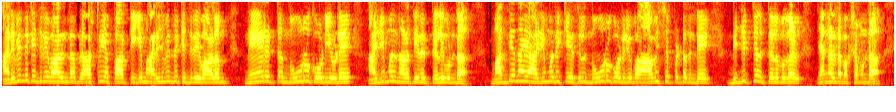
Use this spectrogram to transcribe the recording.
അരവിന്ദ് കെജ്രിവാളിന്റെ രാഷ്ട്രീയ പാർട്ടിക്കും അരവിന്ദ് കെജ്രിവാളും നേരിട്ട് നൂറ് കോടിയുടെ അഴിമതി നടത്തിയതിന് തെളിവുണ്ട്. മദ്യനയ അഴിമതി കേസിൽ നൂറ് കോടി രൂപ ആവശ്യപ്പെട്ടതിന്റെ ഡിജിറ്റൽ തെളിവുകൾ ഞങ്ങളുടെ പക്ഷമുണ്ട്.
